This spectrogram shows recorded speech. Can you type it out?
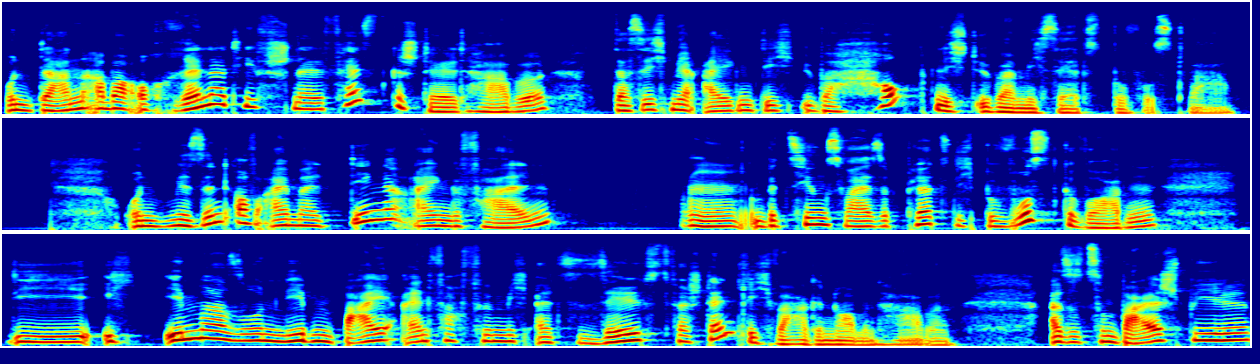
und dann aber auch relativ schnell festgestellt habe, dass ich mir eigentlich überhaupt nicht über mich selbst bewusst war. Und mir sind auf einmal Dinge eingefallen, mm, beziehungsweise plötzlich bewusst geworden, die ich immer so nebenbei einfach für mich als selbstverständlich wahrgenommen habe. Also zum Beispiel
